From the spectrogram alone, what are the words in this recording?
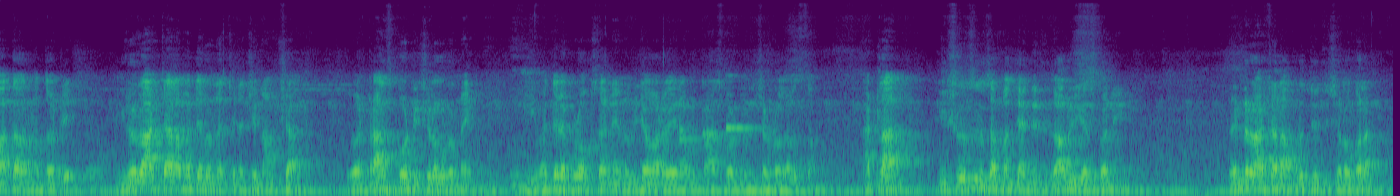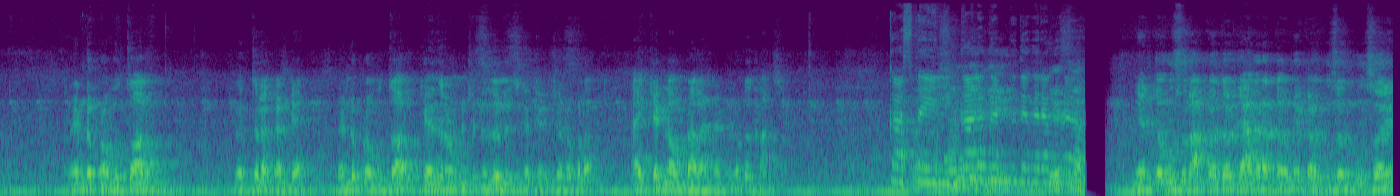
వాతావరణంతో ఇరు రాష్ట్రాల మధ్యలో ఉన్న చిన్న చిన్న అంశాలు ఇవన్నీ ట్రాన్స్పోర్ట్ ఇష్యూలు కూడా ఉన్నాయి. ఈ మధ్యలో ఎప్పుడో ఒకసారి నేను విజయవాడ పోయినప్పుడు ట్రాన్స్పోర్ట్ మినిస్టర్ కూడా కలుస్తాం. అట్లా ఇష్యూస్కి సంబంధించి అన్ని రిజాల్వ్ చేసుకొని రెండు రాష్ట్రాల అభివృద్ధి దిశ లోపల రెండు ప్రభుత్వాలు వ్యక్తుల కంటే రెండు ప్రభుత్వాలు కేంద్రం నుంచి నిధులు తీసుకొచ్చే విషయం లోపల ఐక్యంగా ఉండాలనేటువంటి ఒక కాన్సెప్ట్ కాస్త ఈ లింగాల గట్టు దగ్గర కూడా. నేను ఎంత కూర్చుని అక్కడితో జాగ్రత్తగా ఉండి ఇక్కడ కూర్చొని కూర్చొని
